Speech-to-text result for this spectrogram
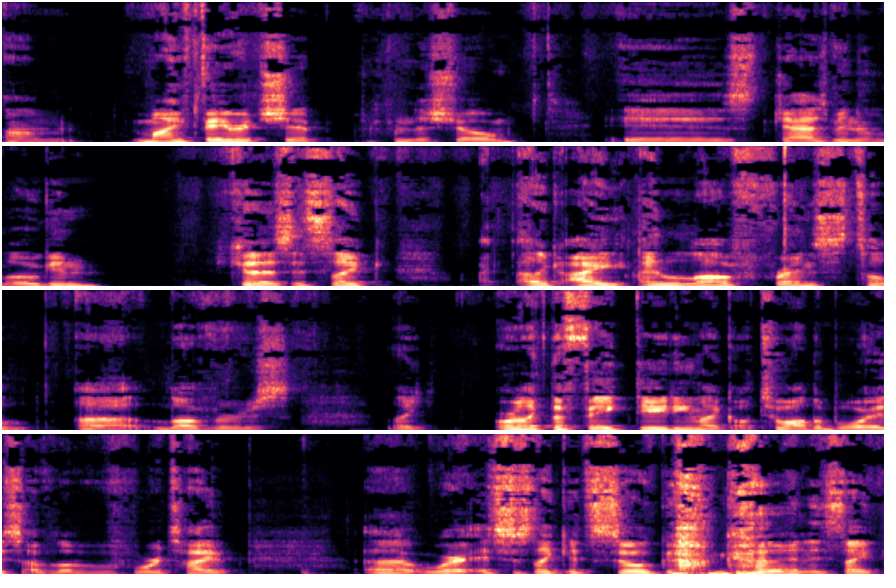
Um, my favorite ship from the show is Jasmine and Logan because it's like like I I love friends to uh lovers like or like the fake dating like to all the boys of love before type uh where it's just like it's so good it's like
